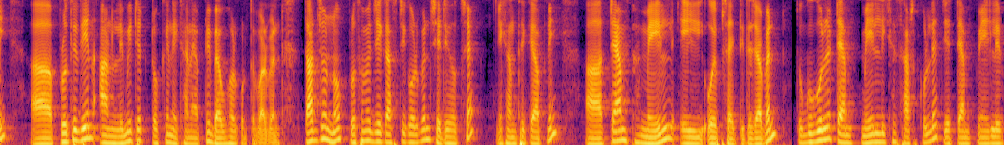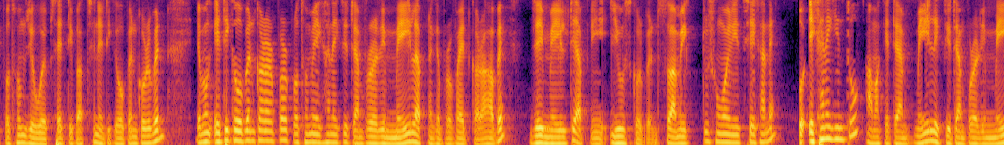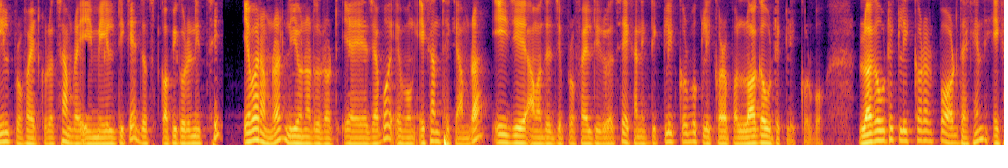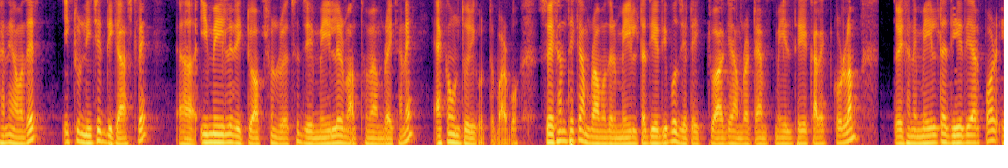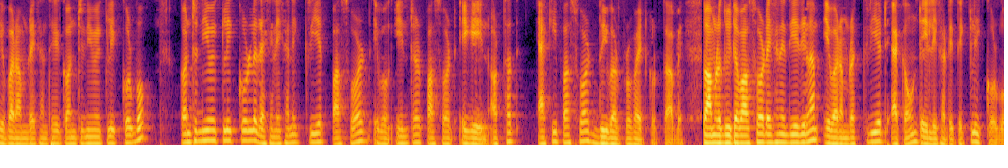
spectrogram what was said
প্রতিদিন আনলিমিটেড টোকেন এখানে আপনি ব্যবহার করতে পারবেন। তার জন্য প্রথমে যে কাজটি করবেন সেটি হচ্ছে, এখান থেকে আপনি ট্যাম্প মেইল এই ওয়েবসাইটটিতে যাবেন। তো গুগলে ট্যাম্প মেইল লিখে সার্চ করলে যে ট্যাম্প মেইলের প্রথম যে ওয়েবসাইটটি পাচ্ছেন, এটিকে ওপেন করবেন এবং এটিকে ওপেন করার পর প্রথমে এখানে একটি টেম্পোরারি মেইল আপনাকে প্রোভাইড করা হবে, যেই মেইলটি আপনি ইউজ করবেন। সো আমি একটু সময় নিচ্ছি এখানে। তো এখানে কিন্তু আমাকে ট্যাম্প মেইল একটি টেম্পোরারি মেইল প্রোভাইড করেছে। আমরা এই মেইলটিকে জাস্ট কপি করে নিচ্ছি। এবার আমরা লিওনার্দো ডট এআই এ যাব এবং এখান থেকে আমরা এই যে আমাদের যে প্রোফাইলটি রয়েছে, এখানে একটি ক্লিক করব। ক্লিক করার পর লগ আউটে ক্লিক করব। লগ আউটে ক্লিক করার পর দেখেন, এখানে আমাদের একটু নিচের দিকে আসলে ইমেইলের একটি অপশন রয়েছে যে মেইলের মাধ্যমে আমরা এখানে অ্যাকাউন্ট তৈরি করতে পারব। সো এখান থেকে আমরা আমাদের মেইলটা দিয়ে দিব, যেটা একটু আগে আমরা ট্যাম্প মেইল থেকে কালেক্ট করলাম। তো, এখানে মেইলটা দিয়ে দেওয়ার পর এবার আমরা এখান থেকে কন্টিনিউয়ে ক্লিক করব। কন্টিনিউয়ে ক্লিক করলে দেখেন এখানে ক্রিয়েট পাসওয়ার্ড এবং এন্টার পাসওয়ার্ড এগেইন অর্থাৎ একই পাসওয়ার্ড দুইবার প্রোভাইড করতে হবে। তো, আমরা দুইটা পাসওয়ার্ড এখানে দিয়ে দিলাম, এবার আমরা ক্রিয়েট অ্যাকাউন্ট এই লেখাটিতে ক্লিক করব।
